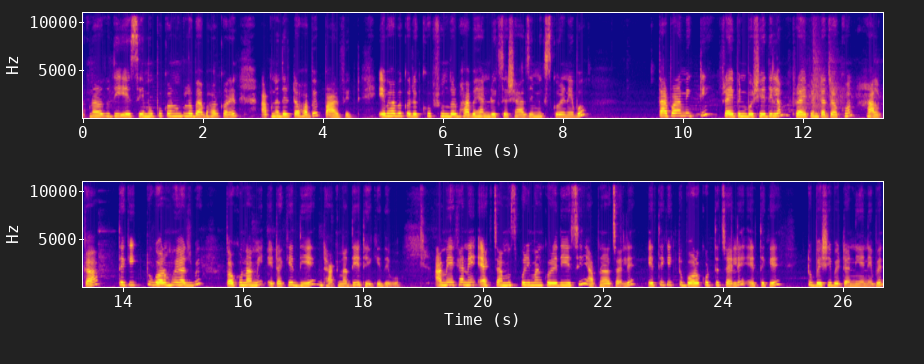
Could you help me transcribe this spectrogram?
আপনারা যদি এই সেম উপকরণগুলো ব্যবহার করেন, আপনাদেরটা হবে পারফেক্ট। এভাবে করে খুব সুন্দরভাবে হ্যান্ডউইক্সের সাহায্যে মিক্স করে নেব। তারপর আমি একটি ফ্রাই প্যান বসিয়ে দিলাম। ফ্রাই প্যানটা যখন হালকা থেকে একটু গরম হয়ে আসবে, তখন আমি এটাকে দিয়ে ঢাকনা দিয়ে ঢেকে দেব। আমি এখানে এক চামচ পরিমাণ করে দিয়েছি। আপনারা চাইলে এর থেকে একটু বড় করতে চাইলে এর থেকে একটু বেশি বেটার নিয়ে নেবেন।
